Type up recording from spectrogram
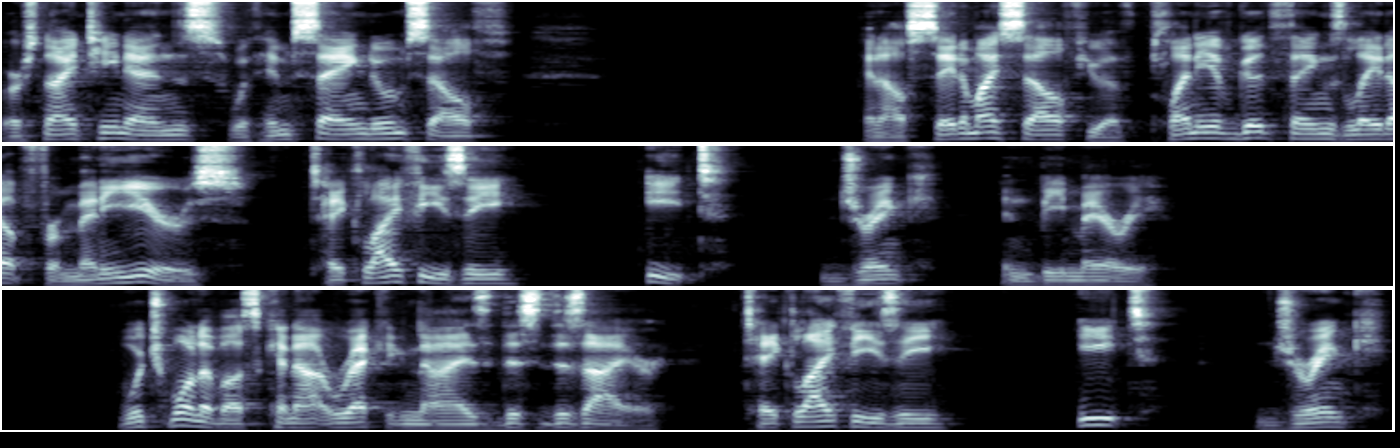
Verse 19 ends with him saying to himself, and I'll say to myself, You have plenty of good things laid up for many years. Take life easy, eat, drink, and be merry. Which one of us cannot recognize this desire? Take life easy, eat, drink,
